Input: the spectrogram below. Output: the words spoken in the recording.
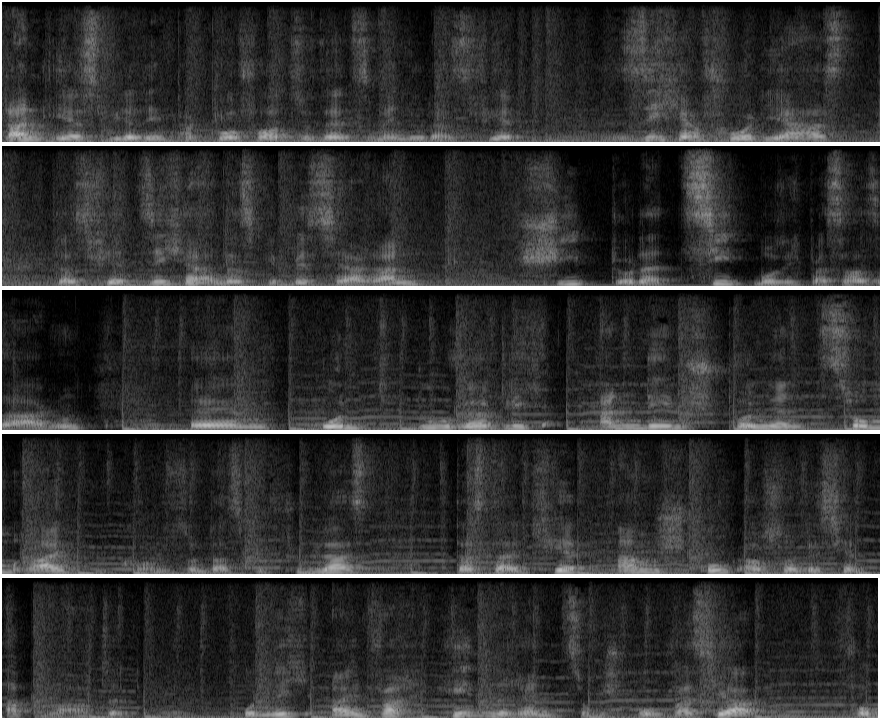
dann erst wieder den Parcours fortzusetzen, wenn du das Pferd sicher vor dir hast, das Pferd sicher an das Gebiss heran schiebt oder zieht, muss ich besser sagen, ähm, und du wirklich an den Sprüngen zum Reiten kommst und das Gefühl hast, dass dein Pferd am Sprung auch so ein bisschen abwartet und nicht einfach hinrennt zum Sprung, was ja vom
